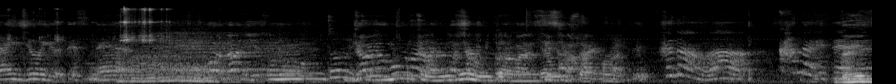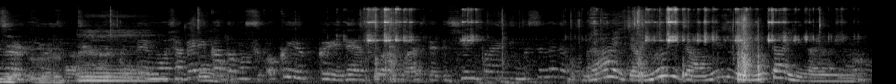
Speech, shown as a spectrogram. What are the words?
大女優ですね。普段はかなり丁寧なうんでもう喋り方もすごくゆっくりでふわふわしてて心配に娘でもない。大ちゃん麦ちゃんお水飲みたいんだよ今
